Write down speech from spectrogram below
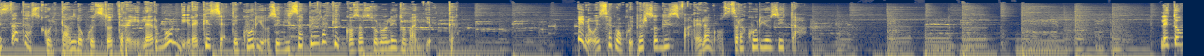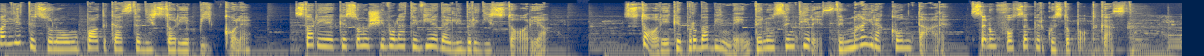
state ascoltando questo trailer vuol dire che siete curiosi di sapere che cosa sono le tovagliette. E noi siamo qui per soddisfare la vostra curiosità. Le tovagliette sono un podcast di storie piccole, storie che sono scivolate via dai libri di storia, storie che probabilmente non sentireste mai raccontare se non fosse per questo podcast.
